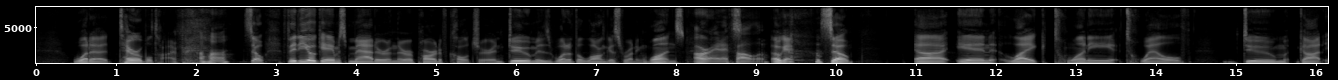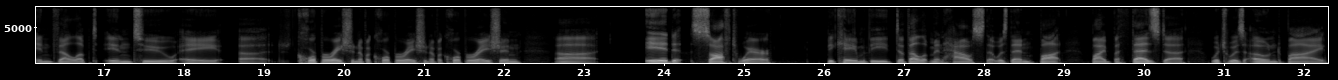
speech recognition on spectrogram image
what a terrible time Uh huh. So video games matter and they're a part of culture and doom is one of the longest running ones All right, I follow. okay so uh in like 2012 doom got enveloped into a uh corporation of a corporation of a corporation uh id software became the development house that was then bought by bethesda which was owned by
